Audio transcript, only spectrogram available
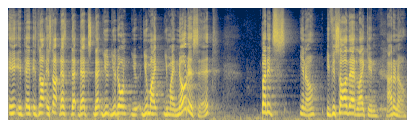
It, it, it's not, it's not, that's, that, that's, that you, you don't, you, you might, you might notice it, but it's, you know, if you saw that like in, I don't know,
